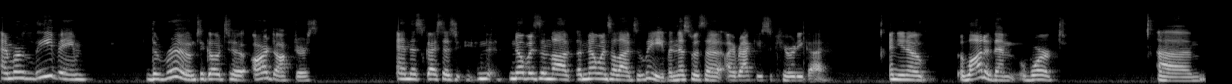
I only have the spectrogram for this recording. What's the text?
And we're leaving the room to go to our doctors. And this guy says, "N- nobody's allowed, no one's allowed to leave. And this was an Iraqi security guy. And, you know, a lot of them worked um,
